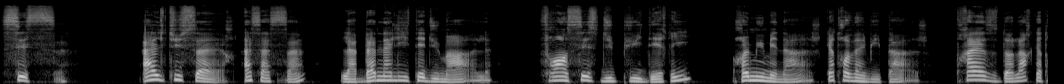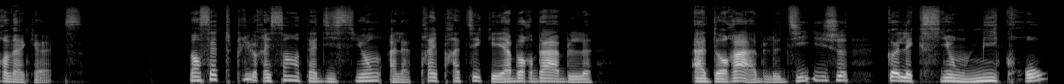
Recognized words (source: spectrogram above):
6. Althusser, assassin, La banalité du mal, Francis Dupuis-Derry, Remue-ménage, 88 pages, 13,95 Dans cette plus récente addition à la très pratique et abordable, adorable, dis-je, collection micro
